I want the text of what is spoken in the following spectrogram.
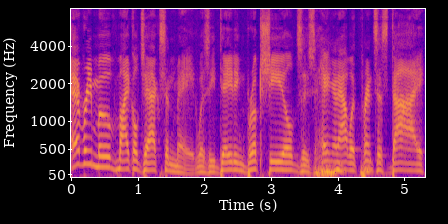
Every move Michael Jackson made was he dating Brooke Shields, is hanging out with Princess Di,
